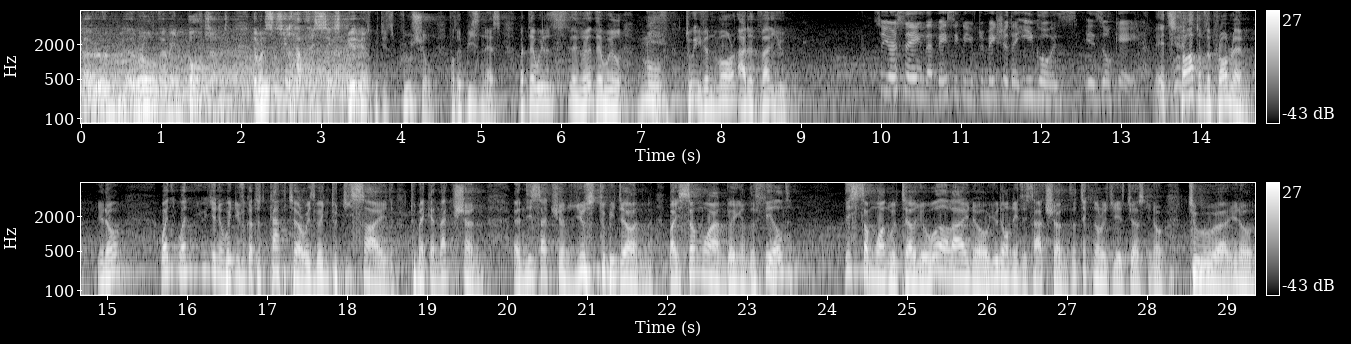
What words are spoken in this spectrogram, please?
a, a role very important. They will still have this experience, which is crucial for the business, but they will, they will move to even more added value. So you're saying that basically you have to make sure the ego is, is okay. It's part of the problem, you know? When, when, you know, when you've got a captor who is going to decide to make an action and this action used to be done by someone going on the field, this someone will tell you, well, I know, you don't need this action. The technology is just, you know, too, uh, you know,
